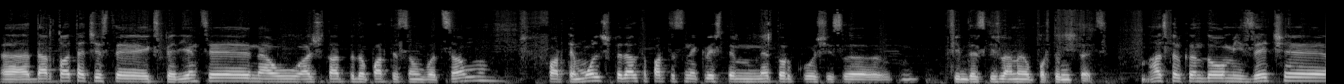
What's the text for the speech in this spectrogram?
Uh, dar toate aceste experiențe ne-au ajutat pe de-o parte să învățăm foarte mult și pe de altă parte să ne creștem network-ul și să fim deschiși la noi oportunități. Astfel că în 2010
